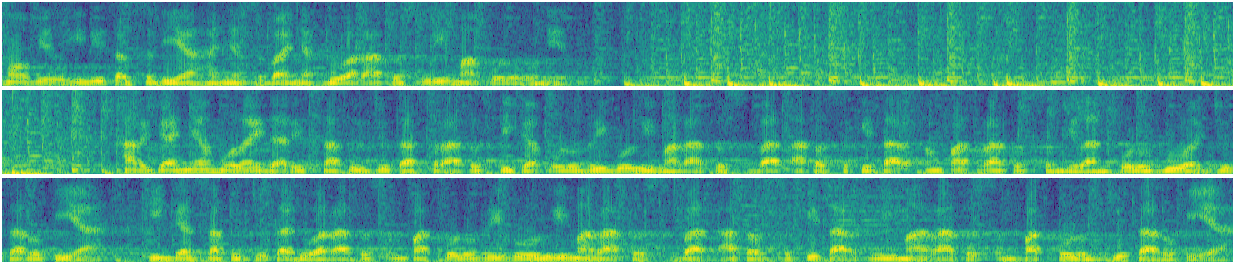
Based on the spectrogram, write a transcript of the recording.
Mobil ini tersedia hanya sebanyak 250 unit. Harganya mulai dari 1.130.500 bat atau sekitar 492 juta rupiah, hingga 1.240.500 bat atau sekitar 540 juta rupiah.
